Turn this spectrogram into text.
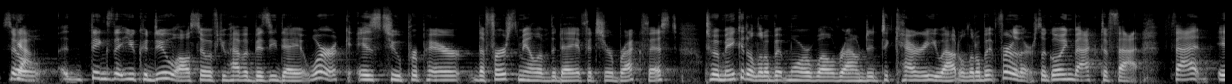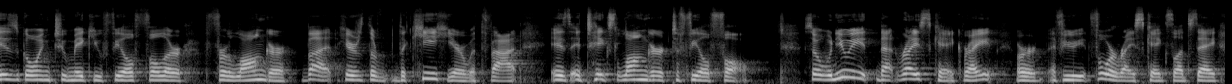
So, yeah. Uh, things that you could do also if you have a busy day at work is to prepare the first meal of the day, if it's your breakfast, to make it a little bit more well rounded to carry you out a little bit further. So, going back to fat, fat is going to make you feel fuller for longer. But here's the, the key here with fat is it takes longer to feel full. So when you eat that rice cake, right? Or if you eat four rice cakes, let's say,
